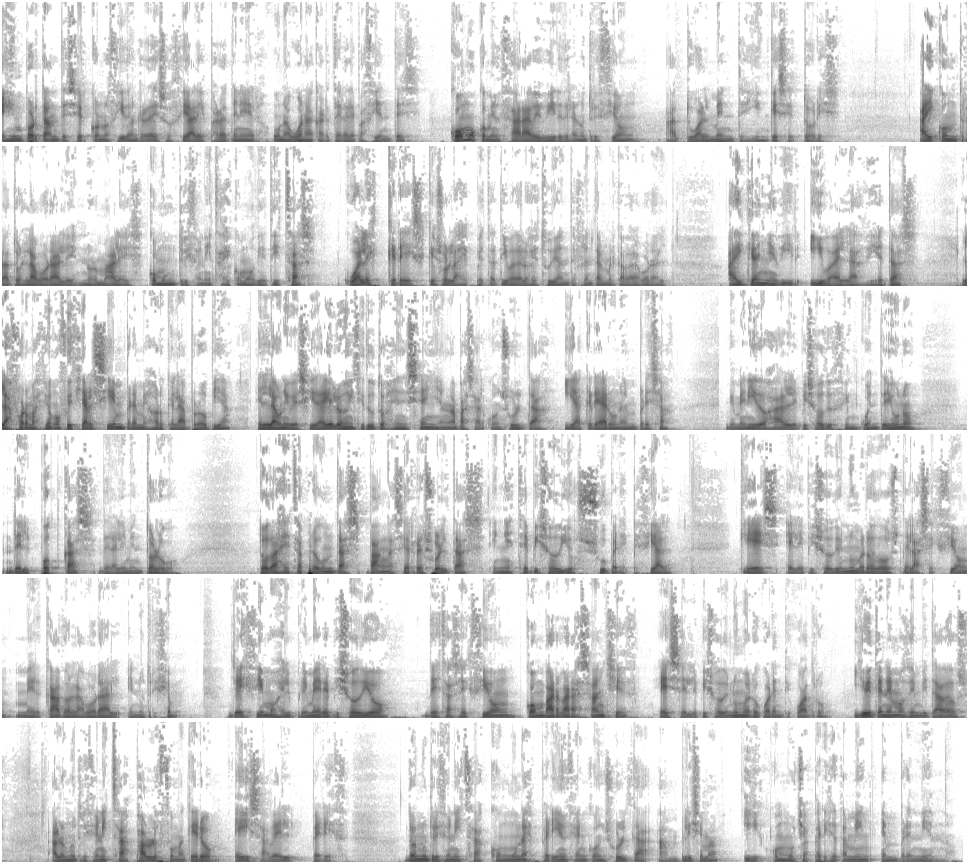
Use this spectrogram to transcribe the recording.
¿Es importante ser conocido en redes sociales para tener una buena cartera de pacientes? ¿Cómo comenzar a vivir de la nutrición actualmente y en qué sectores? ¿Hay contratos laborales normales como nutricionistas y como dietistas? ¿Cuáles crees que son las expectativas de los estudiantes frente al mercado laboral? ¿Hay que añadir IVA en las dietas? ¿La formación oficial siempre mejor que la propia? ¿En la universidad y los institutos enseñan a pasar consultas y a crear una empresa? Bienvenidos al episodio 51 del podcast del alimentólogo. Todas estas preguntas van a ser resueltas en este episodio súper especial, que es el episodio número 2 de la sección Mercado Laboral en Nutrición. Ya hicimos el primer episodio de esta sección con Bárbara Sánchez, es el episodio número 44, y hoy tenemos de invitados a los nutricionistas Pablo Zumaquero e Isabel Pérez, dos nutricionistas con una experiencia en consulta amplísima y con mucha experiencia también emprendiendo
